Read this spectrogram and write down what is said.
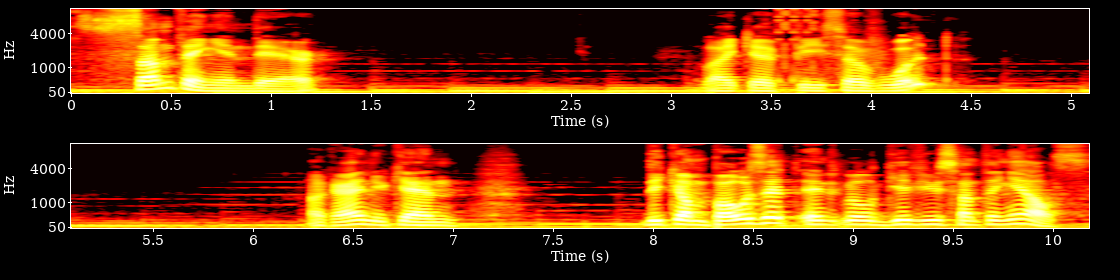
something in there. Like a piece of wood. Okay, and you can decompose it and it will give you something else.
